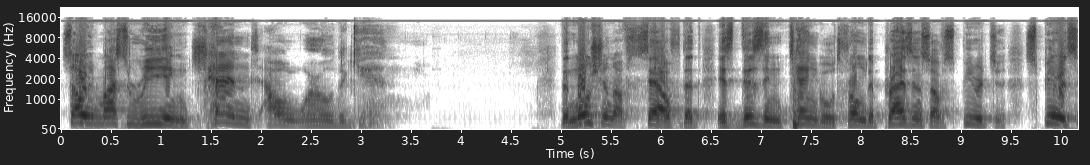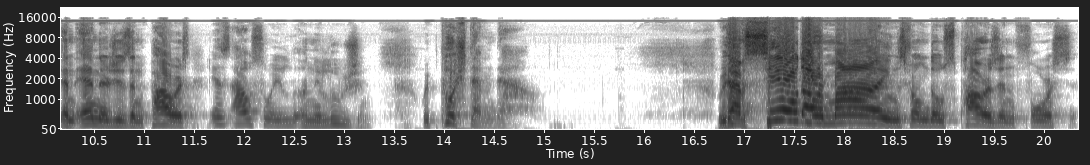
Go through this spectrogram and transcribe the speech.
So we must re enchant our world again. The notion of self that is disentangled from the presence of spirit, spirits and energies and powers is also an illusion. We push them down. We have sealed our minds from those powers and forces.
